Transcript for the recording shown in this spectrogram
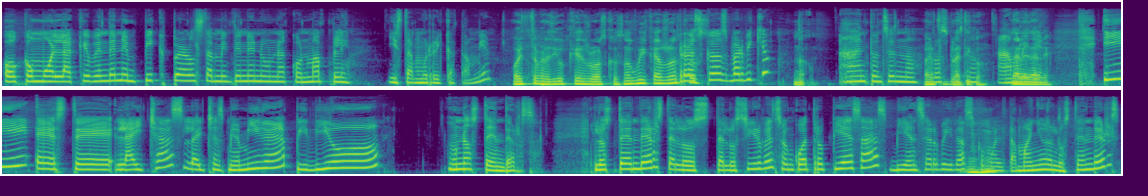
o como la que venden en Pick Pearls, también tienen una con maple. Y está muy rica también. Ahorita te platico qué es roscos. ¿No ubicas roscos? ¿Roscos barbecue? No. Ah, entonces no. Ahorita te platico. no. Ah, dale, muy dale. bien. Y este, Laichas, Laichas, mi amiga, pidió unos tenders. Los tenders te los, te los sirven, son cuatro piezas, bien servidas, como el tamaño de los tenders,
